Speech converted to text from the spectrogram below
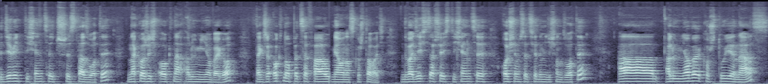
y, 9300 zł na korzyść okna aluminiowego. Także okno PCV miało nas kosztować 26 870 zł, a aluminiowe kosztuje nas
